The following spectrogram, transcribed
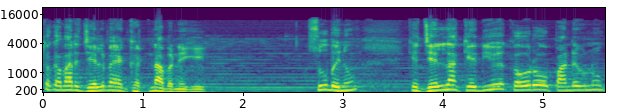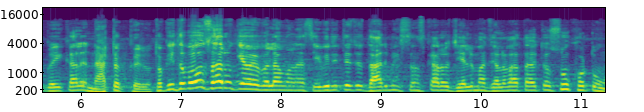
તો કે, અમારે જેલમાં એક ઘટના બની ગઈ. શું બન્યું? કે જેલના કેદીઓએ કૌરવ પાંડવનું ગઈકાલે નાટક કર્યું. તો કે એ તો બહુ સારું કહેવાય ભલા માણસ. એવી રીતે જો ધાર્મિક સંસ્કારો જેલમાં જળવાતા હોય તો શું ખોટું?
